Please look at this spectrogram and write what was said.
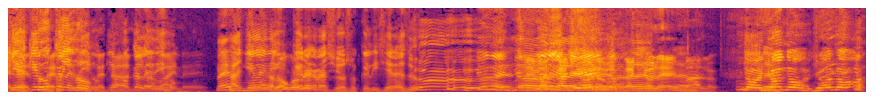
¿Quién, quién fue que le dijo? ¿Quién fue que le dijo? ¿Eh? ¿Alguien le dijo que era gracioso que él hiciera eso? Yo no entiendo. No, No, yo no, yo no.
